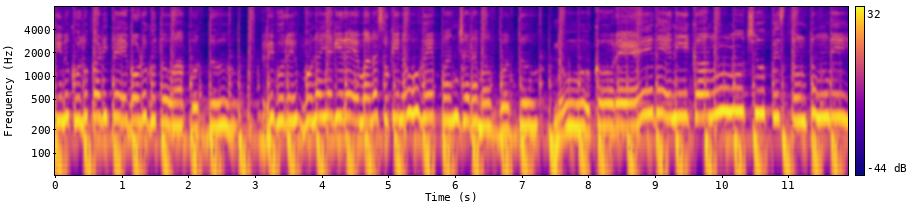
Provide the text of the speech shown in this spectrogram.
చినుకులు పడితే గొడుగుతో ఆ పొద్దు. రివు రివ్వున ఎగిరే మనసుకి నువ్వే పంజరమవ్వొద్దు. నువ్వు కోరేదే నీ కన్ను చూపిస్తుంటుంది.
